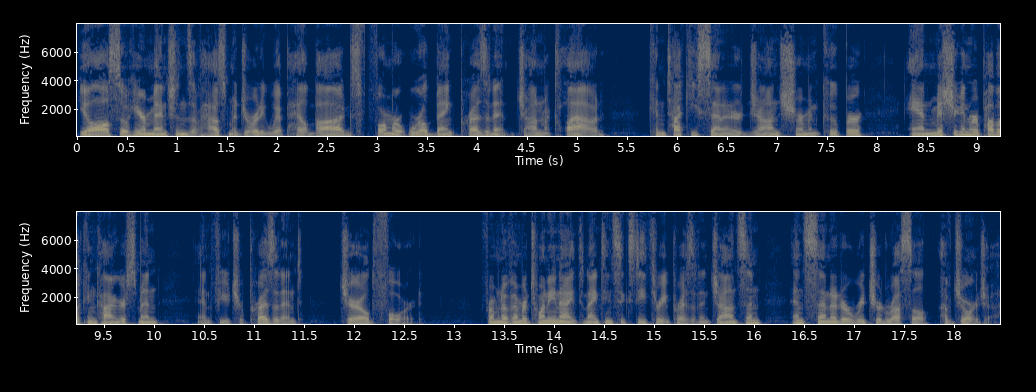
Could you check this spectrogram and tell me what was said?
You'll also hear mentions of House Majority Whip Hale Boggs, former World Bank President John McCloy, Kentucky Senator John Sherman Cooper, and Michigan Republican Congressman and future President Gerald Ford. From November 29, 1963, President Johnson and Senator Richard Russell of Georgia.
